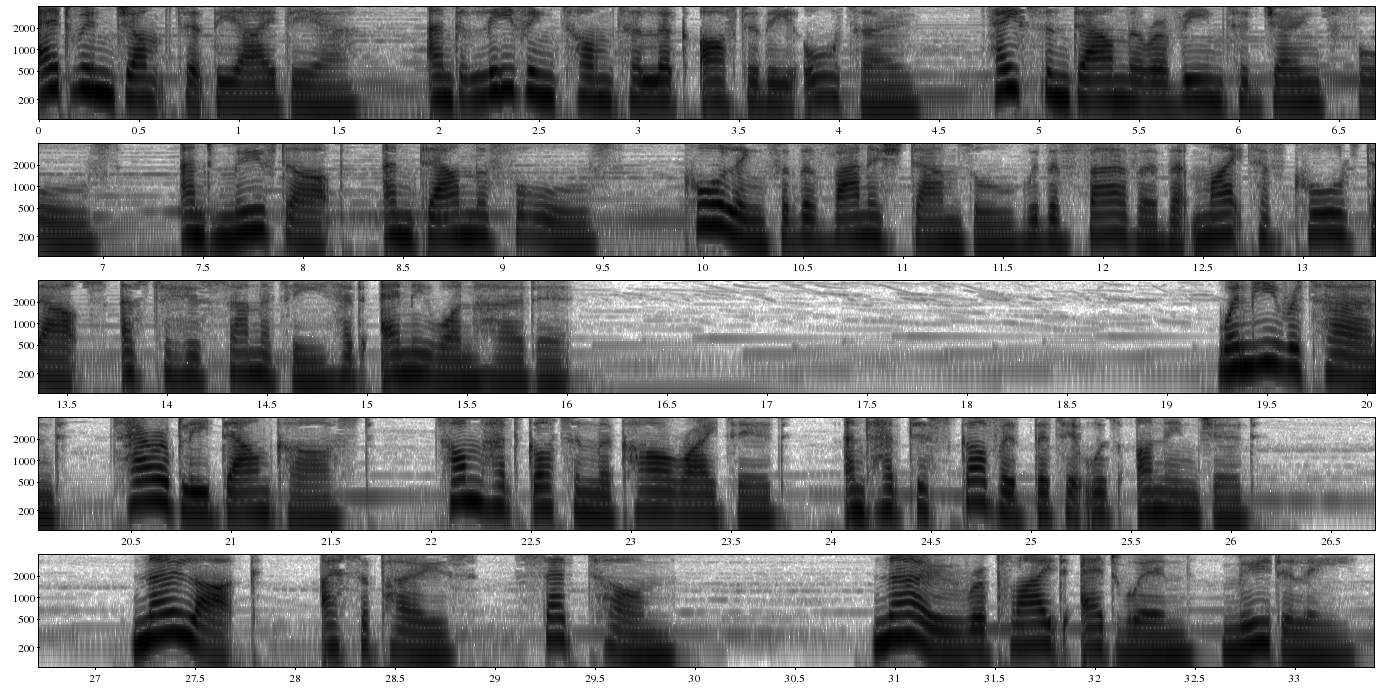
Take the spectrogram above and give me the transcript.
Edwin jumped at the idea, and leaving Tom to look after the auto, hastened down the ravine to Jones Falls, and moved up and down the falls, calling for the vanished damsel with a fervor that might have caused doubts as to his sanity had anyone heard it. When he returned, terribly downcast, Tom had gotten the car righted, and had discovered that it was uninjured. No luck, I suppose, said Tom. No, replied Edwin, moodily.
